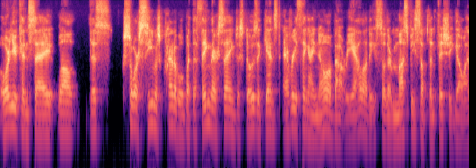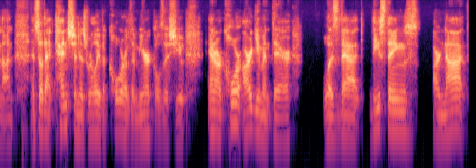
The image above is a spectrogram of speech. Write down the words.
Or you can say, well, this source seems credible, but the thing they're saying just goes against everything I know about reality. So there must be something fishy going on. And so that tension is really the core of the miracles issue. And our core argument there was that these things are not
